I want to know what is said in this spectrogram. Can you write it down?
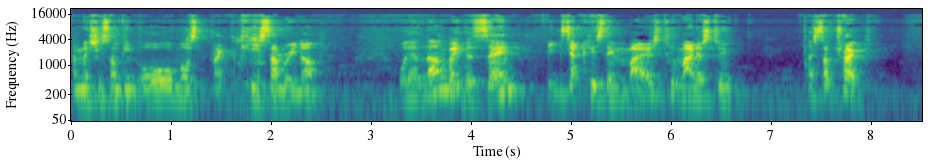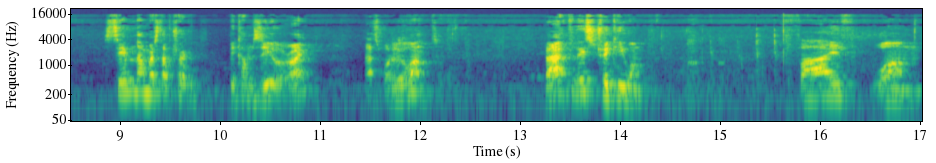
I mentioned something almost like the key summary now. When the number is the same, exactly same, minus 2, minus 2, I subtract. Same number subtract becomes 0, right? That's what we want. Back to this tricky one. 5, 1,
